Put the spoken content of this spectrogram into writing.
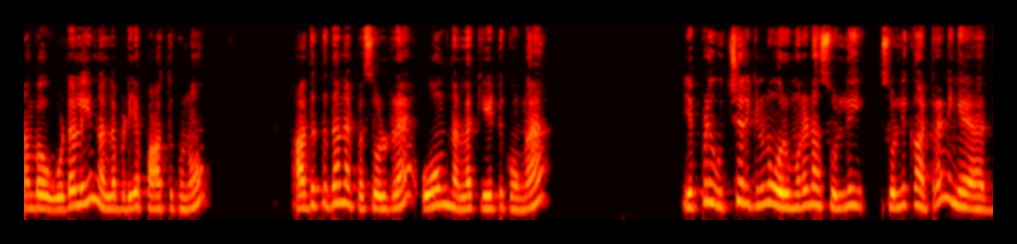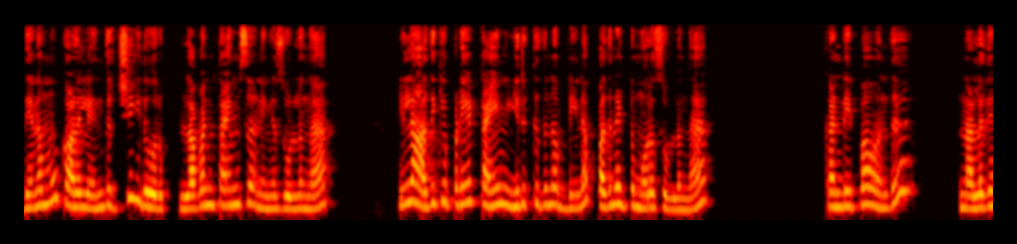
நம்ம உடலையும் நல்லபடியாக பார்த்துக்கணும் அதுக்கு தான் நான் இப்போ சொல்கிறேன் ஓம் நல்லா கேட்டுக்கோங்க. எப்படி உச்சரிக்கணும்னு ஒரு முறை நான் சொல்லி சொல்லி காட்டுறேன். நீங்கள் தினமும் காலையில் எந்திரிச்சு இது ஒரு லெவன் டைம்ஸ் நீங்கள் சொல்லுங்க. இல்லை அதிகப்படியே டைம் இருக்குதுன்னு அப்படின்னா பதினெட்டு முறை சொல்லுங்க. கண்டிப்பாக வந்து நல்லதே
